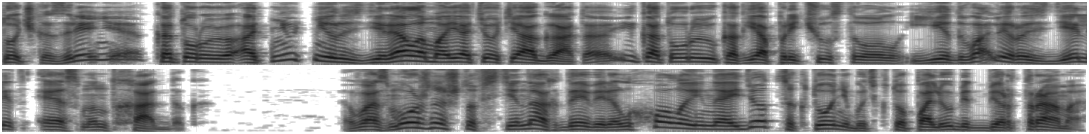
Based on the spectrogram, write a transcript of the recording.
Точка зрения, которую отнюдь не разделяла моя тетя Агата и которую, как я предчувствовал, едва ли разделит Эсмонд Хаддок. Возможно, что в стенах Деверилл-Холла и найдется кто-нибудь, кто полюбит Бертрама.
